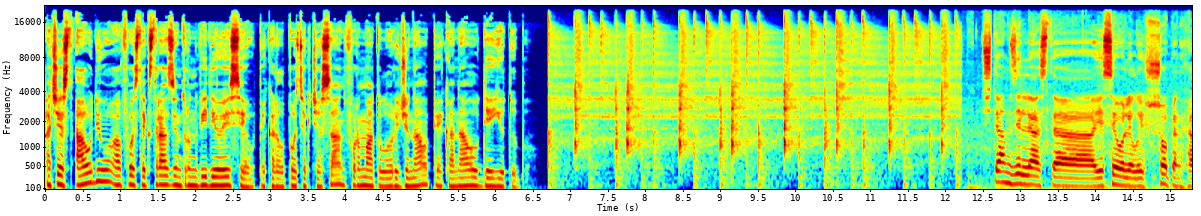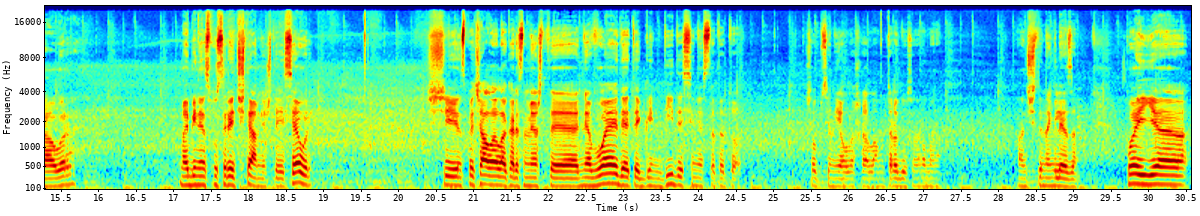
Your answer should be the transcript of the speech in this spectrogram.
Acest audio a fost extras dintr-un video eseu pe care îl poți accesa în formatul original pe canalul de YouTube. Citeam zilele astea eseurile lui Schopenhauer, mai bine spus reciteam niște eseuri și în special ăla care se numește Nevoia de a te gândi de sine stătător. Cel puțin eu așa l-am tradus în română. Am citit în engleză. Păi,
